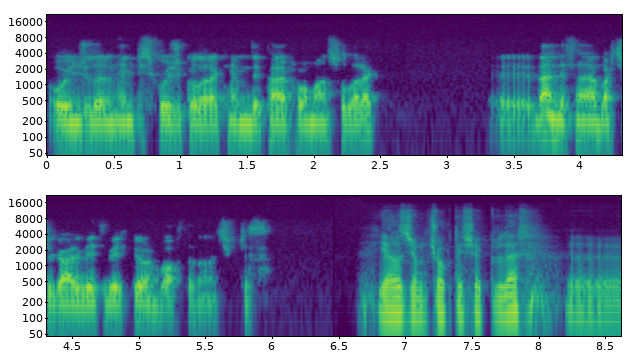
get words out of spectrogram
Oyuncuların hem psikolojik olarak hem de performans olarak. Ee, ben de Fenerbahçe galibiyeti bekliyorum bu haftadan açıkçası. Yağız'cığım çok teşekkürler. Ee,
